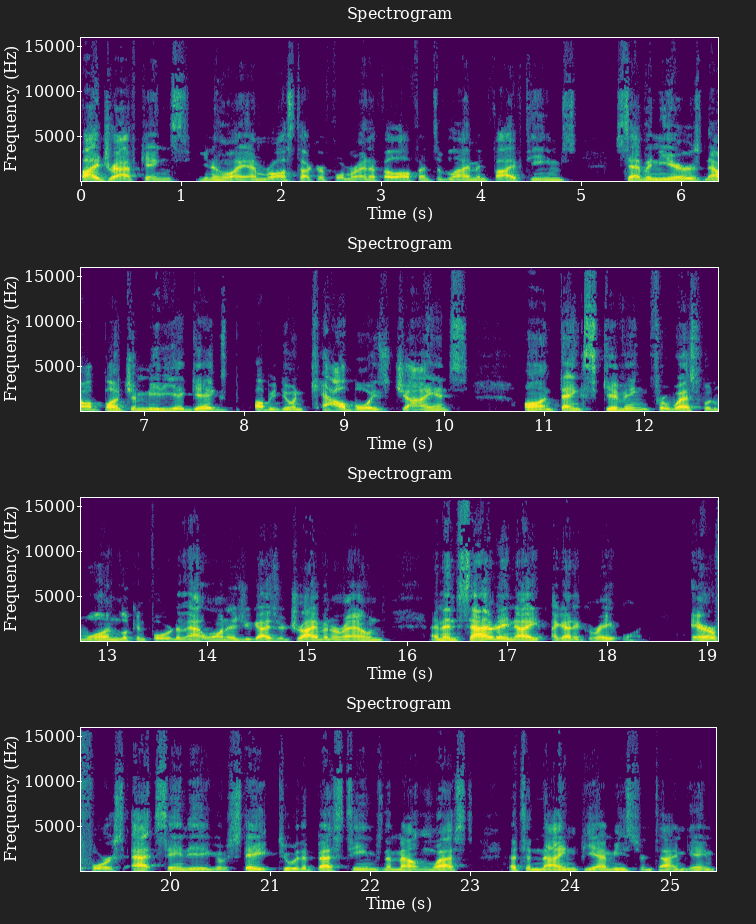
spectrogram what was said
by DraftKings. You know who I am, Ross Tucker, former NFL offensive lineman, five teams, seven years, now a bunch of media gigs. I'll be doing Cowboys Giants on Thanksgiving for Westwood One. Looking forward to that one as you guys are driving around. And then Saturday night, I got a great one. Air Force at San Diego State, two of the best teams in the Mountain West. That's a 9 p.m. Eastern time game.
